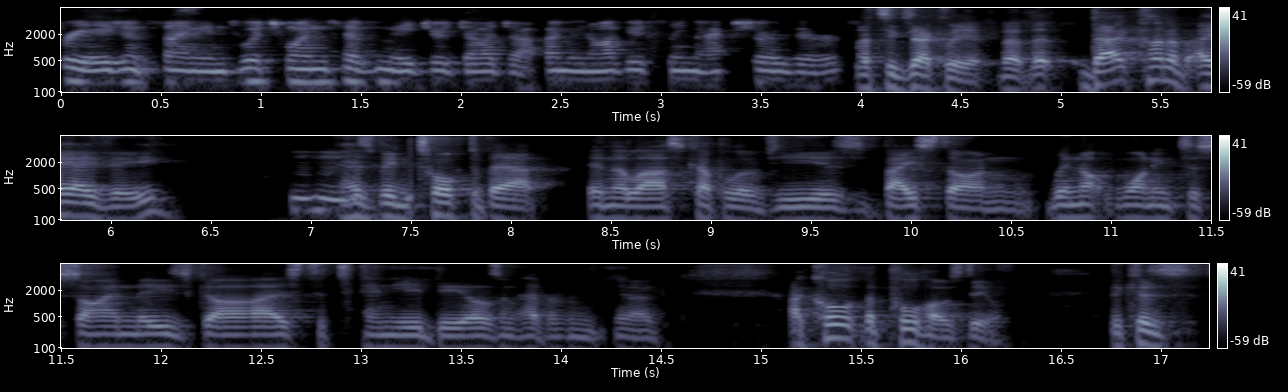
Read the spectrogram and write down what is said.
free agent signings? Which ones have made your jaw drop? I mean, obviously Max Scherzer. That's exactly it. That, that, that kind of AAV Mhm. has been talked about in the last couple of years based on we're not wanting to sign these guys to 10 year deals and have them, you know, I call it the pull holes deal because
